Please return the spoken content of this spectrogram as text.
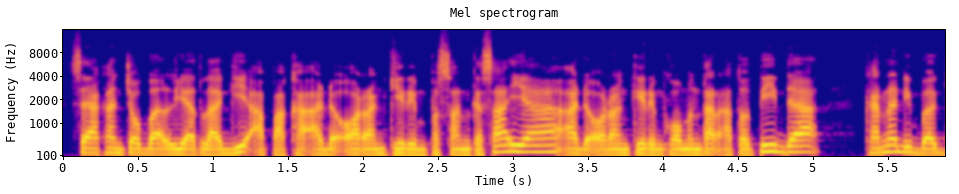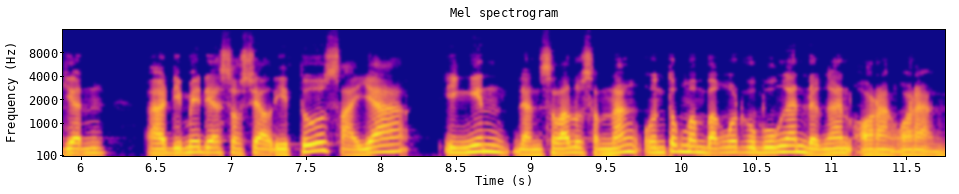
saya akan coba lihat lagi apakah ada orang kirim pesan ke saya, ada orang kirim komentar atau tidak. Karena di bagian uh, di media sosial itu saya ingin dan selalu senang untuk membangun hubungan dengan orang-orang.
